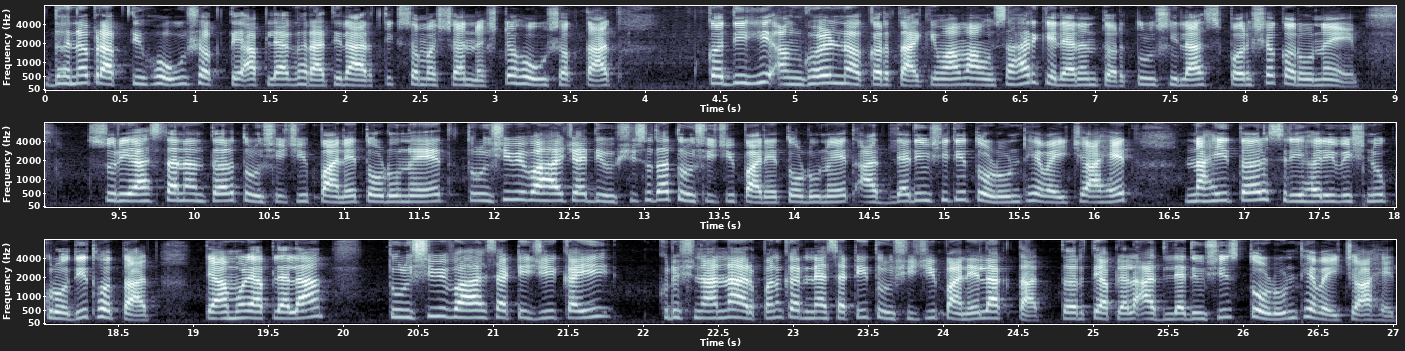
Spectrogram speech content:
धनप्राप्ती होऊ शकते. आपल्या घरातील आर्थिक समस्या नष्ट होऊ शकतात. कधीही आंघोळ न करता किंवा मांसाहार केल्यानंतर तुळशीला स्पर्श करू नये. सूर्यास्तानंतर तुळशीची पाने तोडू नयेत. तुळशी विवाहाच्या दिवशीसुद्धा तुळशीची पाने तोडू नयेत. आदल्या दिवशी ती तोडून ठेवायची आहेत. नाहीतर श्रीहरी विष्णू क्रोधित होतात. त्यामुळे आपल्याला तुळशी विवाहासाठी जी काही कृष्णांना अर्पण करण्यासाठी तुळशीची पाने लागतात तर ती आपल्याला आदल्या दिवशीच तोडून ठेवायची आहेत.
